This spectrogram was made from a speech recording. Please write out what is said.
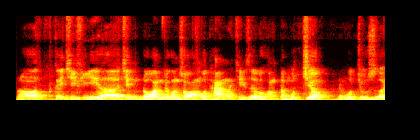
Nó cái chi phí uh, trên đồ ăn cho con chó một tháng nó chỉ rơi vào khoảng tầm một triệu đến một triệu rưỡi.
